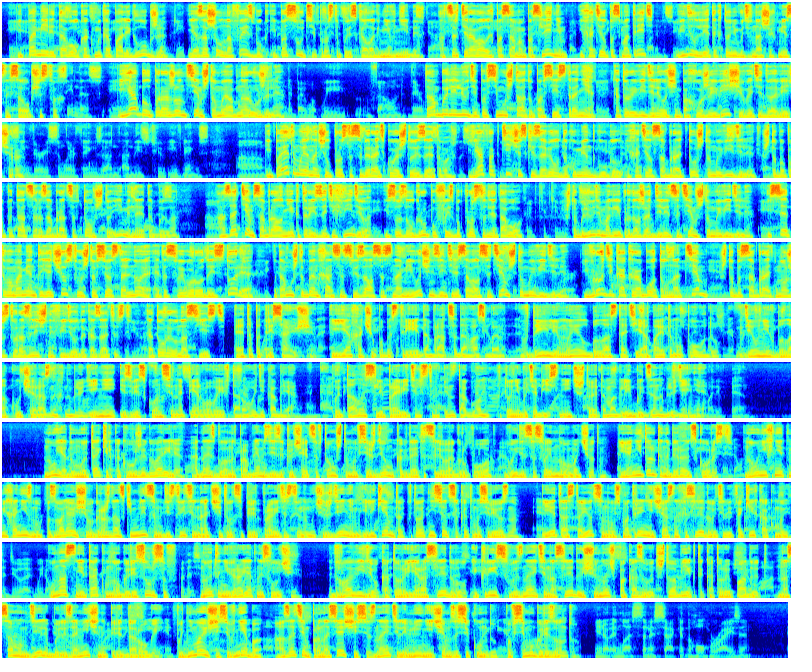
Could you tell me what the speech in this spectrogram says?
И по мере того, как мы копали глубже, я зашел на Facebook и, по сути, просто поискал огни в небе. Отсортировал их по самым последним и хотел посмотреть, видел ли это кто-нибудь в наших местных сообществах. И я был поражен тем, что мы обнаружили. Там были люди по всему штату, по всей стране, которые видели очень похожие вещи в эти два вечера. И поэтому я начал просто собирать кое-что из этого. Я фактически завел документ Google и хотел собрать то, что мы видели, чтобы попытаться разобраться в том, что именно это было. А затем собрал некоторые из этих видео и создал группу в Facebook просто для того, чтобы люди могли продолжать делиться тем, что мы видели. И с этого момента я чувствую, что все остальное — это своего рода история, потому что Бен Хансен связался с нами и очень заинтересовался тем, что мы видели. И вроде как работал над тем, чтобы собрать множество различных видеодоказательств, которые у нас есть. Это потрясающе. И я хочу побыстрее добраться до вас, Бен. В Daily Mail была статья по этому поводу, где у них была куча разных наблюдений из Висконсина 1 и 2 декабря. Пыталось ли правительство, Пентагон, кто-нибудь объяснить, что это могли быть за наблюдения? Ну, я думаю, Такер, как вы уже говорили, одна из главных проблем здесь заключается в том, что мы все ждем, когда эта целевая группа ОАП выйдет со своим новым отчетом. И они только набирают скорость. Но у них нет механизма, позволяющего гражданским лицам действительно отчитываться перед правительственным учреждением или кем-то, кто отнесется к этому серьезно. И это остается на усмотрении частных исследователей, таких как мы. У нас не так много ресурсов, но это невероятный случай. Два видео, которые я расследовал, и Крис, вы знаете, на следующую ночь показывают, что объекты, которые падают, на самом деле были замечены перед дорогой, поднимающиеся в небо, а затем проносящиеся, знаете ли, менее чем за секунду, по всему горизонту.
